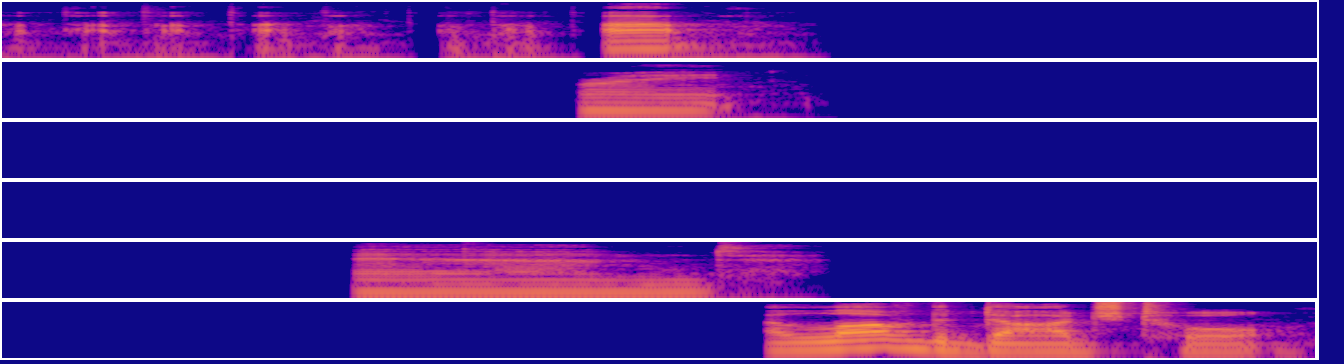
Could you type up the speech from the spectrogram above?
Pop, pop, pop, pop, pop, pop, pop, pop. Right. And I love the dodge tool.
